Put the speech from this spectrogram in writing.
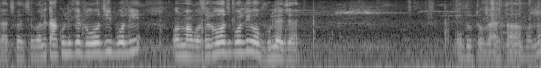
গাছ হয়েছে। বলে কাকুলিকে রোজই বলি ওর মা বলছে রোজ বলি ও ভুলে যায়। এই দুটো গাছ দেওয়া হলো।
